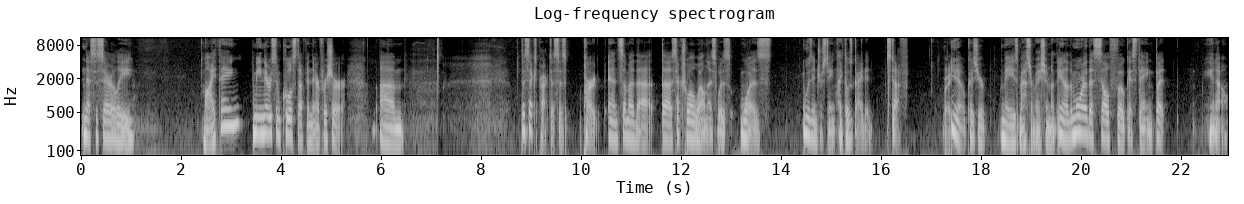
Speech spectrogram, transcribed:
necessarily my thing i mean there was some cool stuff in there for sure um the sex practices part and some of the the sexual wellness was was was interesting like those guided stuff Right. you know, because you're May's masturbation month. You know, the more the self focused thing, but you know,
